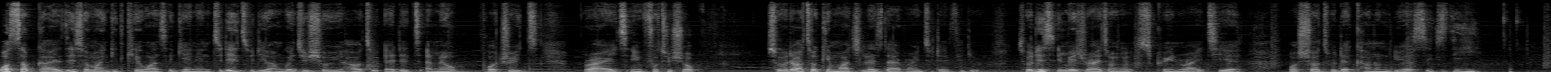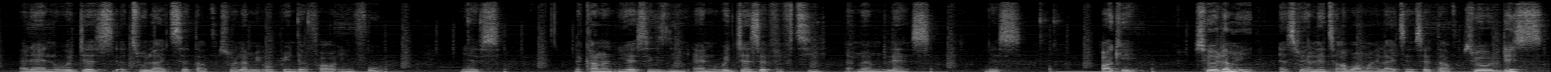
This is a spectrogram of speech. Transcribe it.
what's up guys? This is your man k once again. In today's video i'm going to show you how to edit male portrait right in photoshop. So without talking much let's dive right into the video. So this image right on your screen right here was shot with the canon EOS 6d and then with just a two light setup. So let me open the file info. Yes the canon EOS 6d and with just a 50 mm lens. Yes. Okay so let me explain a little about my lighting setup. So this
